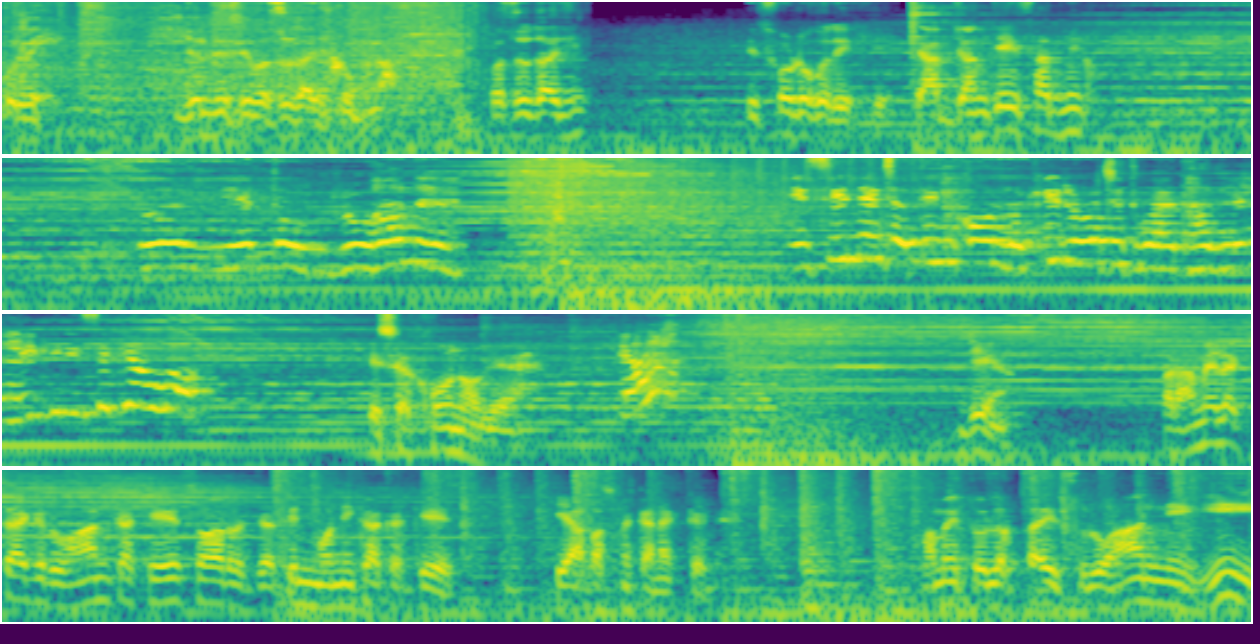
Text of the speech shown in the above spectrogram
पूर्वी जल्दी से वसुधा जी को बुलाओ। वसुधा जी इस फ़ोटो को देखिए। क्या आप जानते हैं इस आदमी को? सर ये तो रोहन है। इसी ने जतिन को लकी ड्रॉ जितवाया था लेकिन इसे क्या हुआ? इसका खून हो गया है। क्या? जी हाँ। और हमें लगता है कि रूहान का केस और जतिन मोनिका का केस ये आपस में कनेक्टेड है। हमें तो लगता है इस ने ही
